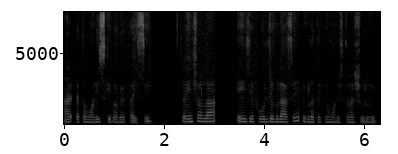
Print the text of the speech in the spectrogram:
আর এত মরিচ কীভাবে পাইছি। তো ইনশাল্লাহ এই যে ফুল যেগুলো আছে এগুলো থেকেও মরিচ তোলা শুরু হইব।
